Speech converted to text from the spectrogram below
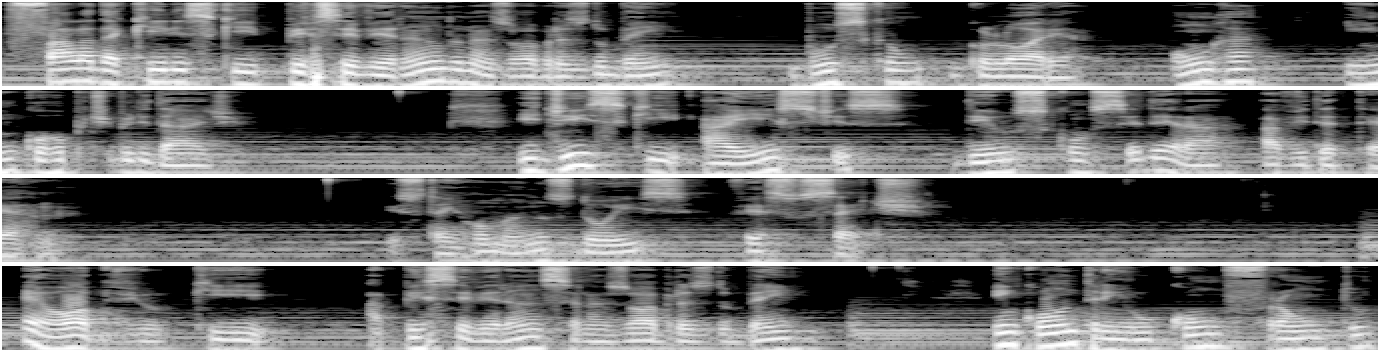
fala daqueles que, perseverando nas obras do bem, buscam glória, honra e incorruptibilidade. E diz que a estes Deus concederá a vida eterna. Isso está em Romanos 2, verso 7. É óbvio que a perseverança nas obras do bem encontrem o confronto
